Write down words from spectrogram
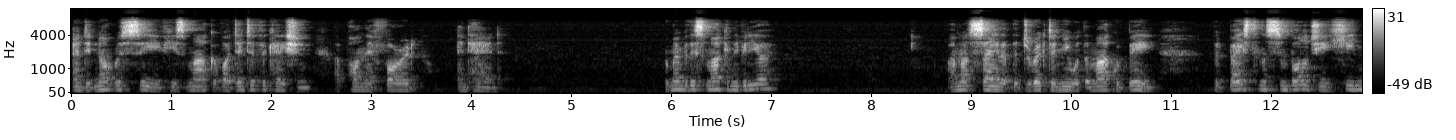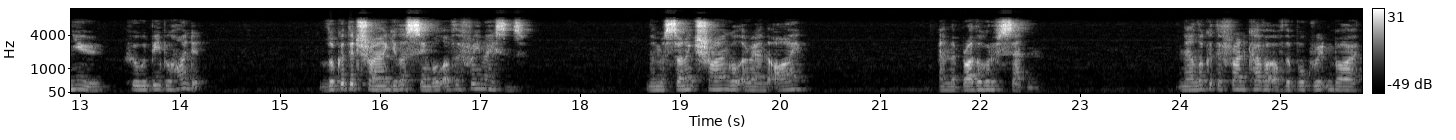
and did not receive his mark of identification upon their forehead and hand. Remember this mark in the video? I'm not saying that the director knew what the mark would be, but based on the symbology, he knew who would be behind it. Look at the triangular symbol of the Freemasons the Masonic triangle around the eye, and the Brotherhood of Saturn. Now look at the front cover of the book written by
